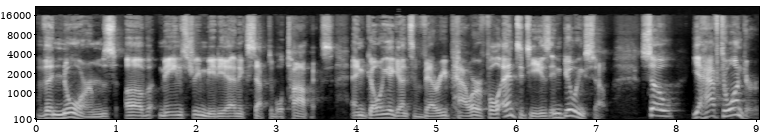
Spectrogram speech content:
the norms of mainstream media and acceptable topics and going against very powerful entities in doing so. So you have to wonder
